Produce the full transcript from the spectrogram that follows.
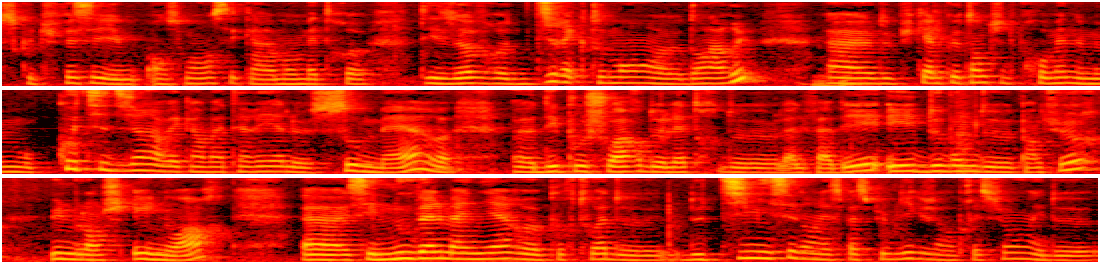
ce que tu fais c'est en ce moment c'est carrément mettre tes œuvres directement euh, dans la rue. Mhm. depuis quelque temps, tu te promènes même au quotidien avec un matériel sommaire, des pochoirs de lettres de l'alphabet et deux bombes de peinture, une blanche et une noire. Euh, c'est une nouvelle manière euh, pour toi de, de t'immiscer dans l'espace public, j'ai l'impression, et de,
